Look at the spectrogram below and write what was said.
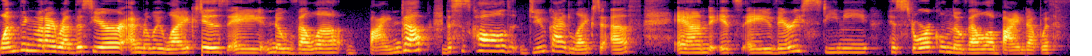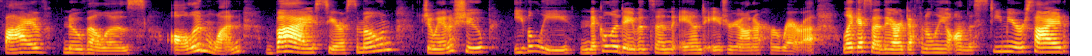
One thing that I read this year and really liked is a novella bind up. This is called Duke I'd Like to F and it's a very steamy historical novella bind up with five novellas all in one by Sierra Simone, Joanna Shupe, Eva Leigh, Nicola Davidson, and Adriana Herrera. Like I said, they are definitely on the steamier side,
